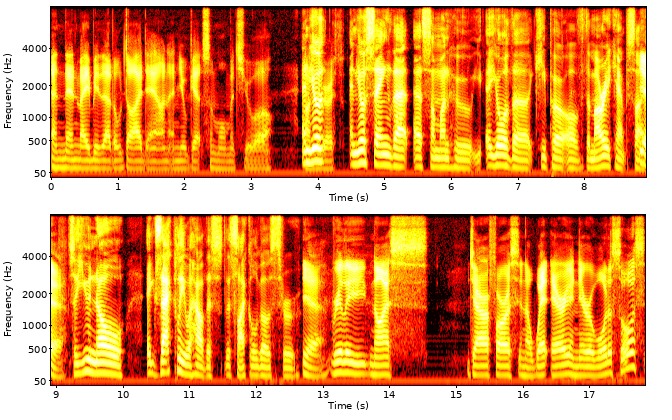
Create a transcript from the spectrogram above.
and then maybe that'll die down and you'll get some more mature And you're and you're saying that as someone who you're the keeper of the Murray campsite. Yeah. So you know exactly how this this cycle goes through. yeah really nice jarrah forest in a wet area near a water source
